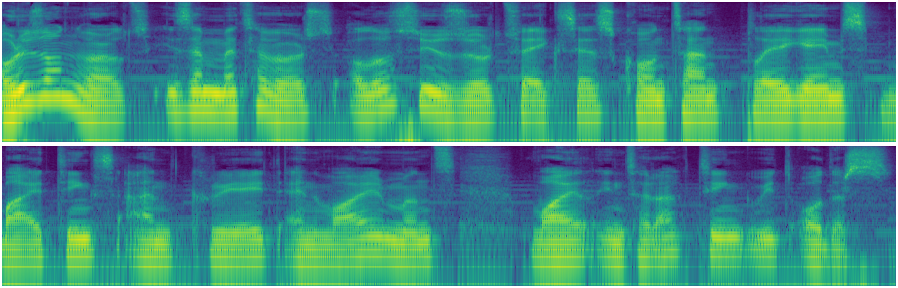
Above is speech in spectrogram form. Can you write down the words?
Horizon Worlds is a metaverse allows user to access content, play games, buy things and create environments while interacting with others.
